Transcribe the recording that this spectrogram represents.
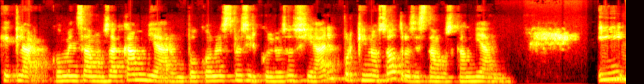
que claro, comenzamos a cambiar un poco nuestro círculo social porque nosotros estamos cambiando. Y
